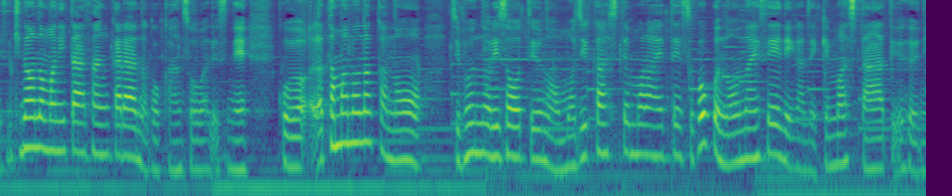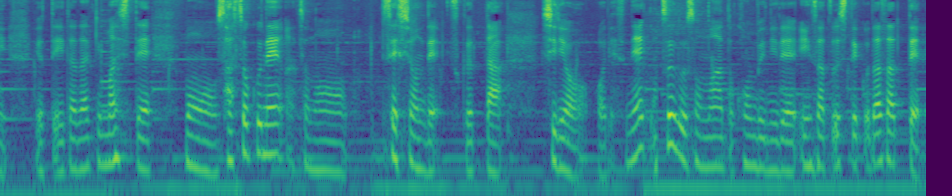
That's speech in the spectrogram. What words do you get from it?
ですね。昨日のモニターさんからのご感想はですねこう頭の中の自分の理想っていうのを文字化してもらえてすごく脳内整理ができましたっていうふうに言っていただきましてもう早速ねそのセッションで作った資料をですねすぐその後コンビニで印刷してくださって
